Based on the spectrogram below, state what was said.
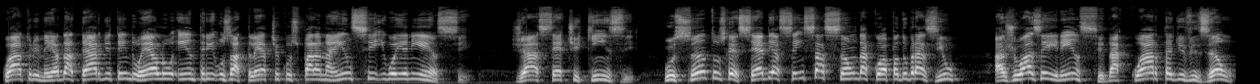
Quatro e meia da tarde tem duelo entre os Atléticos Paranaense e Goianiense. Já às sete e quinze, o Santos recebe a sensação da Copa do Brasil, a Juazeirense da quarta divisão,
